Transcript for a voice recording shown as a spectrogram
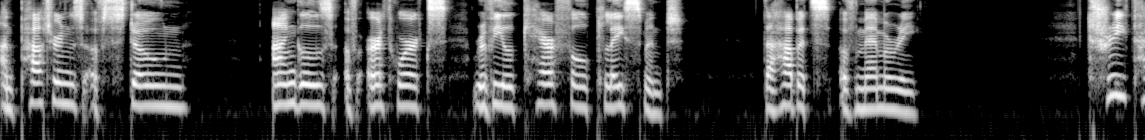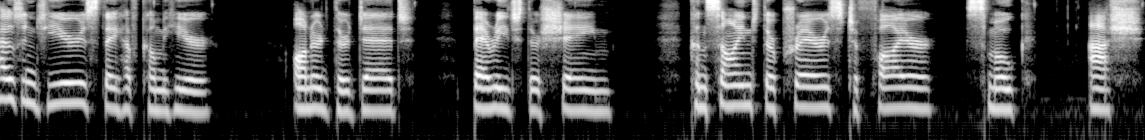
and patterns of stone, angles of earthworks reveal careful placement, the habits of memory. Three thousand years they have come here, honoured their dead, buried their shame, consigned their prayers to fire, smoke, ash,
